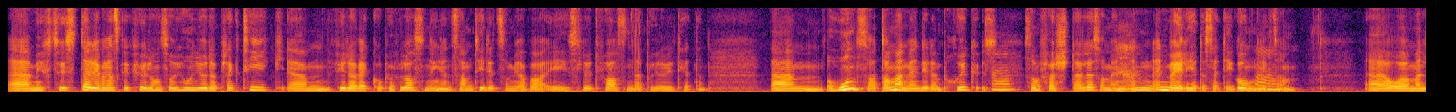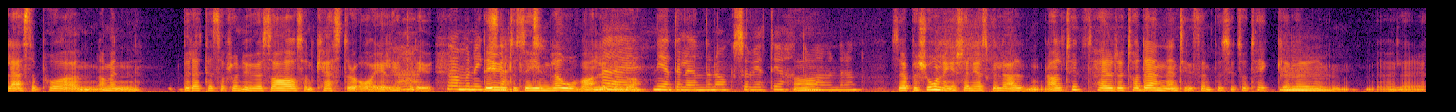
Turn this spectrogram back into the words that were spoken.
Eh, min syster, det var ganska kul, hon, så hon gjorde praktik um, fyra veckor på förlossningen samtidigt som jag var i slutfasen där på graviditeten. Ehm, och hon sa att de använde den på sjukhus Ja. som första eller som en, en, en möjlighet att sätta igång. Ja. Liksom. Eh, och om man läser på um, men, berättelser från USA och sånt castor oil heter det ju. Ja, Det är ju inte så himla ovanligt ändå. Nej, Nederländerna också vet jag. De Ja. använder den. Så jag personligen känner att jag skulle all, alltid hellre ta den än till exempel Cytotec Mm. eller, eller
